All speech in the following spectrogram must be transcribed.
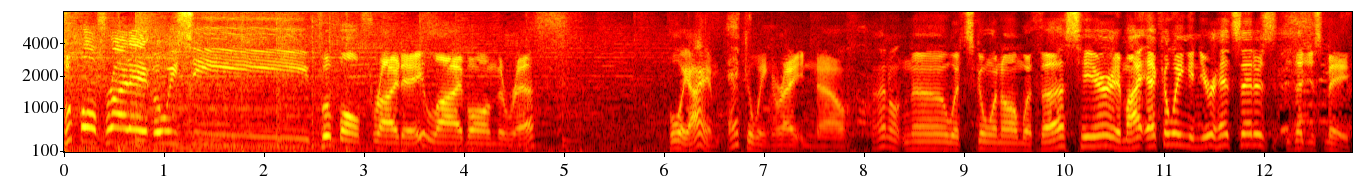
Football Friday, OEC Football Friday, live on the ref. Boy, I am echoing right now. I don't know what's going on with us here. Am I echoing in your headset, or is, is that just me?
